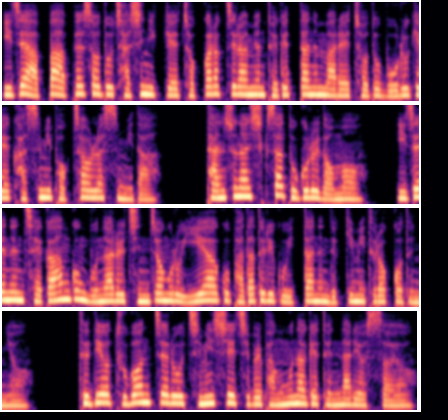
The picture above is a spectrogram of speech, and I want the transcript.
이제 아빠 앞에서도 자신있게 젓가락질하면 되겠다는 말에 저도 모르게 가슴이 벅차올랐습니다. 단순한 식사 도구를 넘어 이제는 제가 한국 문화를 진정으로 이해하고 받아들이고 있다는 느낌이 들었거든요. 드디어 두 번째로 지민 씨의 집을 방문하게 된 날이었어요.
